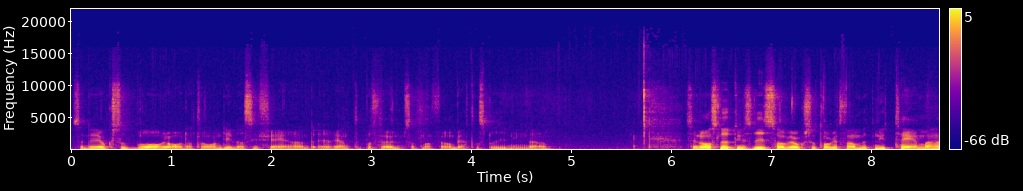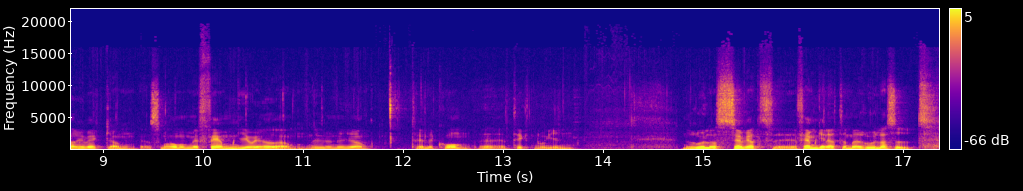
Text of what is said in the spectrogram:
Så det är också ett bra råd att ha en diversifierad eh, ränteportfölj så att man får en bättre spridning där. Sen avslutningsvis har vi också tagit fram ett nytt tema här i veckan eh, som har med 5G att göra. Det är den nya telekomteknologin. Eh, nu rullas, ser vi att 5G-näten börjar rullas ut.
